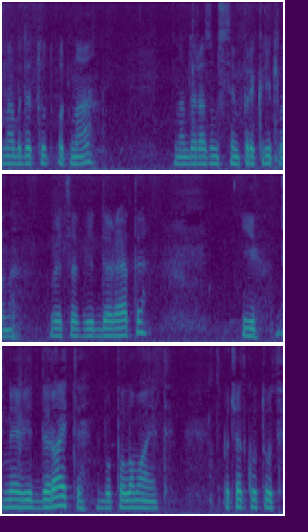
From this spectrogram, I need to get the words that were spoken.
Вона буде тут одна, вона буде разом з цим прикріплена. Ви це віддерете і не віддирайте, бо поламаєте. Спочатку тут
